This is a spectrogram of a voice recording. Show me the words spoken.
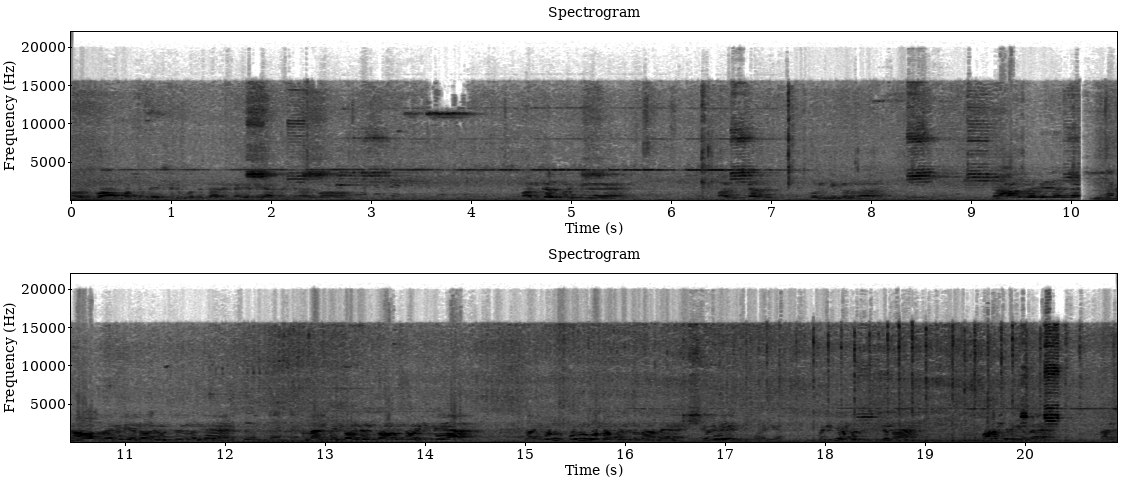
அவர் பா மக்கள் எச்சரி போட்டுக்காரு கையிலேயே அடைக்கிறார் பாவம். மக்கள் புரிஞ்சுக்கங்க. மக்கள் புரிஞ்சுக்கணும் நாலு வகையில் என்ன நாலு வகையில் ஏதாவது விட்டுருங்க எல்லாம் இந்த கவனிக்கலையா? நான் சொல்லு பொருள் கொண்டா பேசுறேன் நானு. எப்படி? வெட்டியா பேசிக்கிறேன் பார்த்துருக்கல நான்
